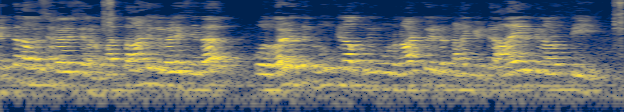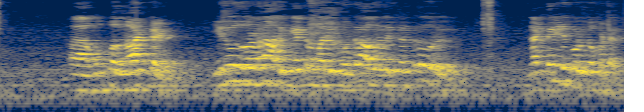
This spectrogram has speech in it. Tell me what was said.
எத்தனை வருஷம் வேலை செய்யறாங்க? பத்து ஆண்டுகள் வேலை செய்தால் ஒரு வருடத்துக்கு நூத்தி நாற்பத்தி மூணு நாட்கள் என்று கணக்கிட்டு ஆயிரத்தி நானூத்தி முப்பது நாட்கள். இருபது வருடம் அதுக்கு ஏற்ற மாதிரி போட்டு அவர்களுக்கு என்று ஒரு நட்டையீடு கொடுக்கப்பட்டது.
